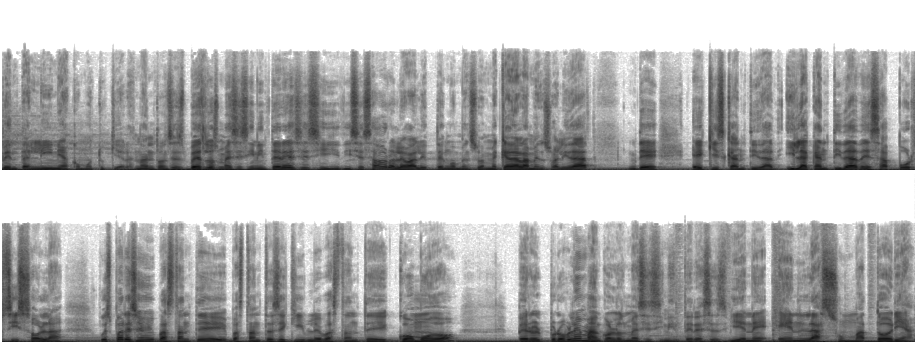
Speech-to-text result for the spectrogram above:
venta en línea, como tú quieras, ¿no? Entonces ves los meses sin intereses y dices, ahora le vale, tengo mensual, me queda la mensualidad de X cantidad. Y la cantidad esa por sí sola, pues parece bastante, bastante asequible, bastante cómodo. Pero el problema con los meses sin intereses viene en la sumatoria.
